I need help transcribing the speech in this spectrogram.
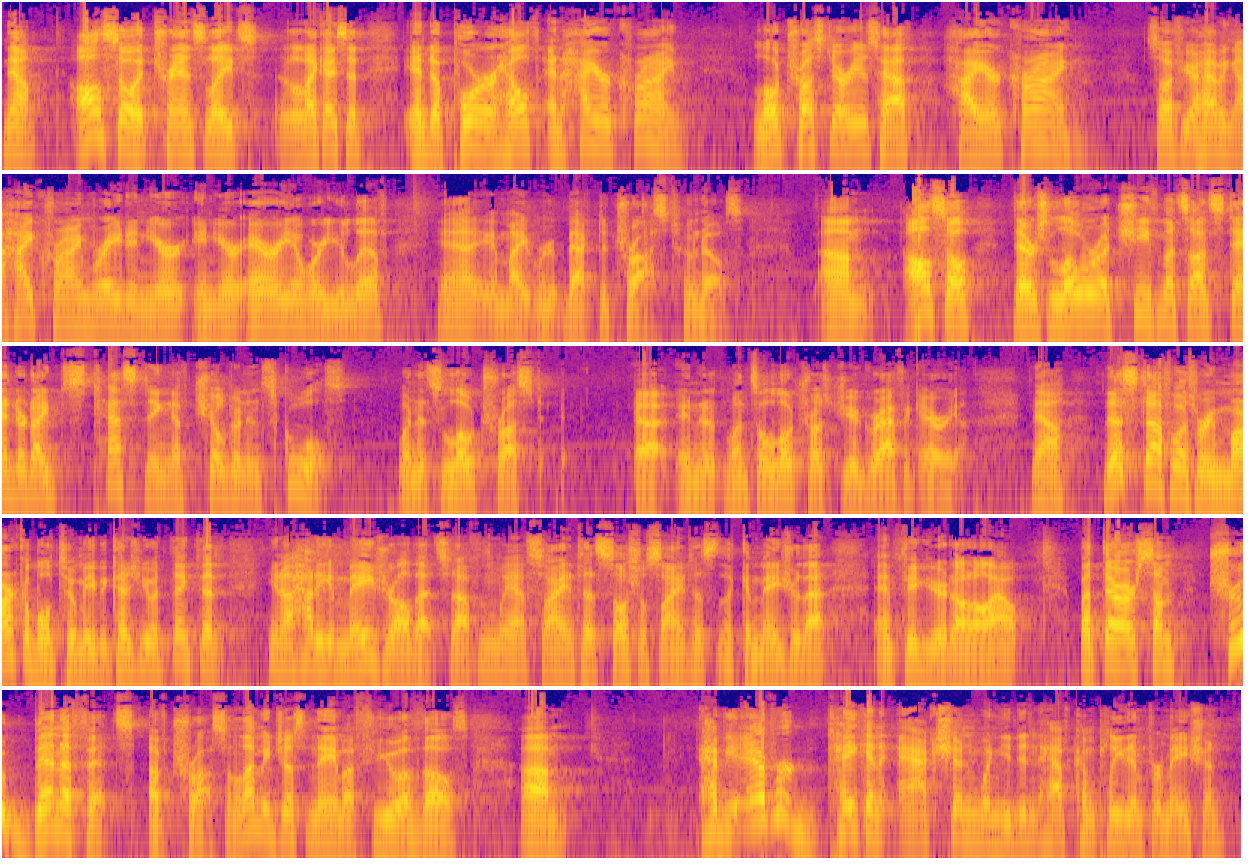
Now, also, it translates, like I said, into poorer health and higher crime. Low trust areas have higher crime. So if you're having a high crime rate in your, in your area where you live, yeah, it might root back to trust. Who knows? Um, also, there's lower achievements on standardized testing of children in schools when it's low trust, uh, when it's a low trust geographic area. Now, this stuff was remarkable to me because you would think that, you know, how do you measure all that stuff? And we have scientists, social scientists that can measure that and figure it all out. But there are some true benefits of trust. And let me just name a few of those. Um, have you ever taken action when you didn't have complete information?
